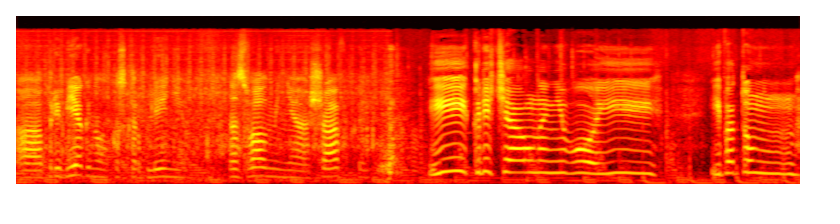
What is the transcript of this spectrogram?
а, прибегнул к оскорблениям, назвал меня шавкой. И кричал на него, и и потом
